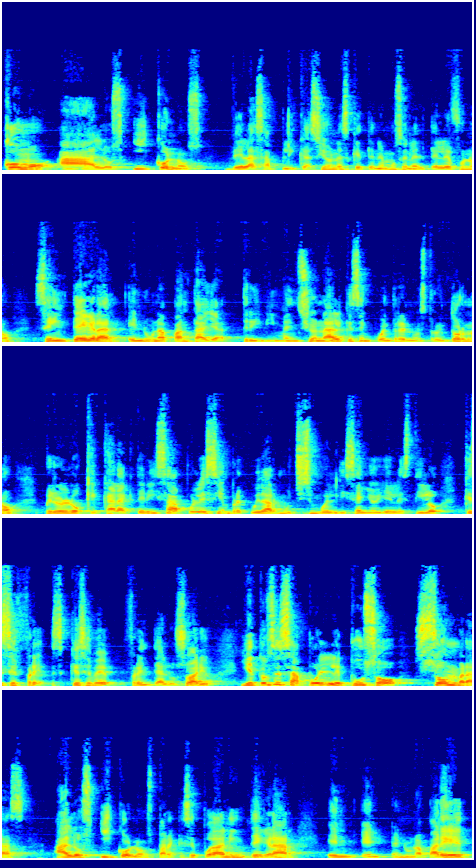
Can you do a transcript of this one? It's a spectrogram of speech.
cómo a los iconos de las aplicaciones que tenemos en el teléfono se integran en una pantalla tridimensional que se encuentra en nuestro entorno, pero lo que caracteriza a Apple es siempre cuidar muchísimo el diseño y el estilo que se, que se ve frente al usuario. Y entonces Apple le puso sombras a los iconos para que se puedan integrar en, una pared,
